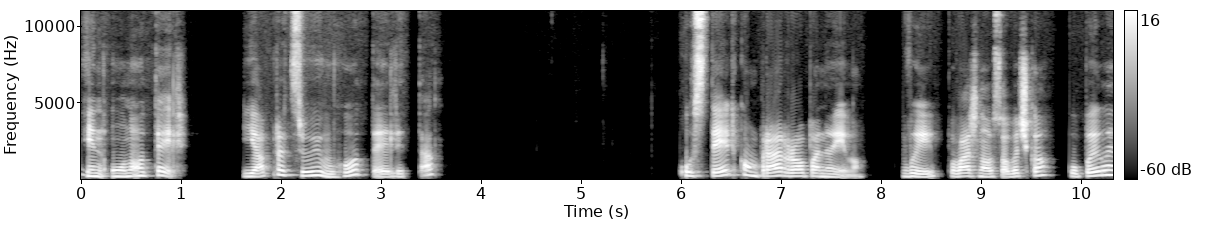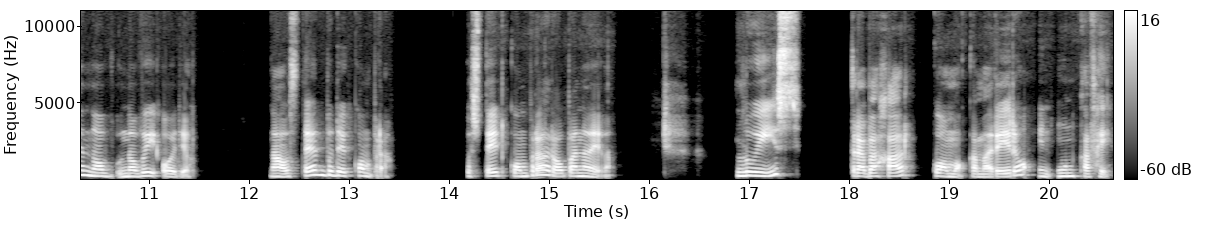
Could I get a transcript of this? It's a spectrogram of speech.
in un hotel. Я працюю в готелі, так? Usted comprar ropa nueva. Ви, поважна особочка, купили нов, новий одяг. На usted буде compra. Usted compra ropa nueva. Luis trabajar como camarero en un café.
